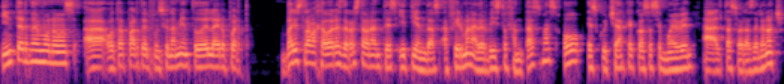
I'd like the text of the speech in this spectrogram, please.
Internémonos a otra parte del funcionamiento del aeropuerto. Varios trabajadores de restaurantes y tiendas afirman haber visto fantasmas o escuchar que cosas se mueven a altas horas de la noche.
